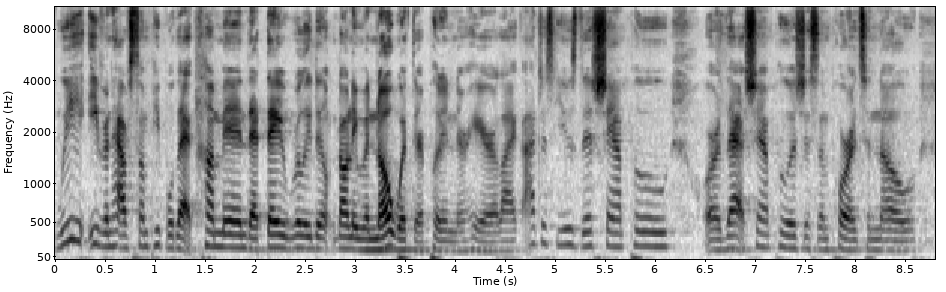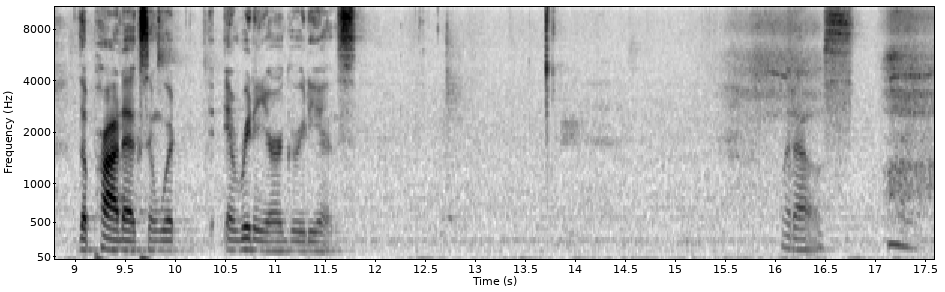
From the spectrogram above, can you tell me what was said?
We even have some people that come in that they really don't don't even know what they're putting in their hair. Like I just use this shampoo or that shampoo. It's just important to know the products and what and reading your ingredients. What else?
